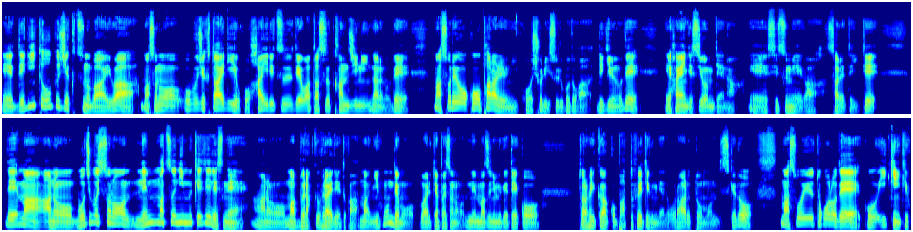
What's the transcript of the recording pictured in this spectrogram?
えー、 delete objects の場合は、まあ、そのオブジェクト ID をこう配列で渡す感じになるので、まあ、それをこう parallel にこう処理することができるので、えー、早いんですよ、みたいな、えー、説明がされていて、で、まあ、あの、ぼちぼちその年末に向けてですね、あの、まあ、ブラックフライデーとか、まあ、日本でも割とやっぱりその年末に向けてこう、トラフィックがこうバッと増えていくみたいなところあると思うんですけど、まあそういうところで、こう一気に結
